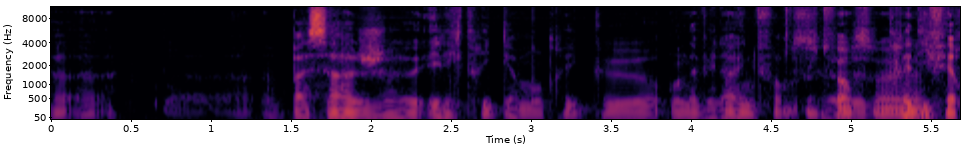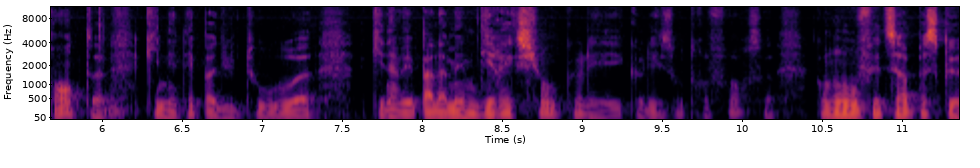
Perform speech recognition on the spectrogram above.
un passage électrique a montré qu'on avait là une force, très différente, qui n'était pas du tout, qui n'avait pas la même direction que les, que les autres forces. Comment vous faites ça? Parce que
